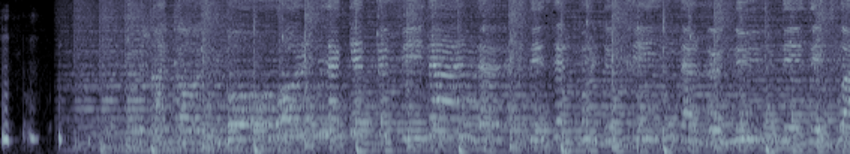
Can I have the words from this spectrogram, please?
Dragon Ball, la quête finale des sept boules de cristal venues des étoiles.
